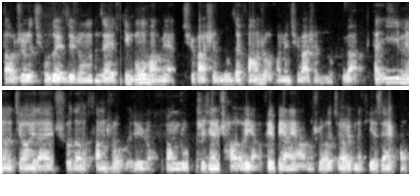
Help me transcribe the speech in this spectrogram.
导致了球队最终在进攻方面缺乏深度，在防守方面缺乏深度，对吧？他一没有交易来说到防守的这种帮助，之前炒的养沸沸扬扬的说要交易 Matias e c o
